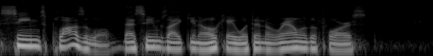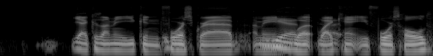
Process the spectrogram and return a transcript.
seems plausible. That seems like you know, okay, within the realm of the Force. Yeah, because I mean, you can force grab. I mean, Yeah, what? Why can't you force hold?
